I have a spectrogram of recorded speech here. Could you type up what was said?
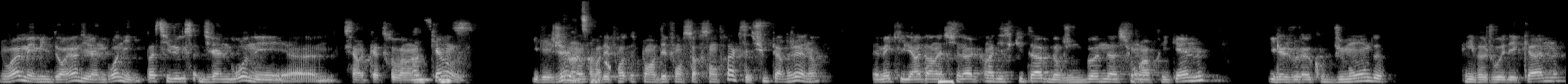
Ouais, mais mine de rien, Dylan Brown, il n'est pas si vieux que ça. Dylan Brown, euh, c'est un 95. Il est jeune hein, pour, un défenseur central, c'est super jeune. Hein. Le mec, il est international indiscutable dans une bonne nation africaine. Il a joué la Coupe du Monde. Il va jouer des Cannes.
